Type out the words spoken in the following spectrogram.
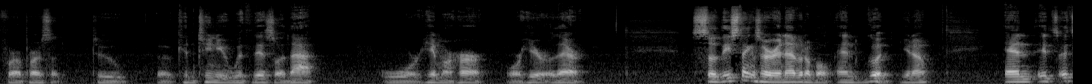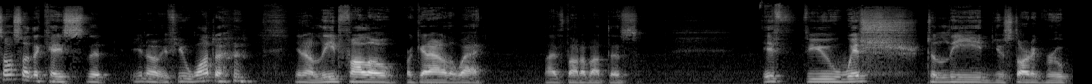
for a person to uh, continue with this or that, or him or her, or here or there. So these things are inevitable and good, you know. And it's it's also the case that you know if you want to, you know, lead, follow, or get out of the way. I've thought about this. If you wish to lead, you start a group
